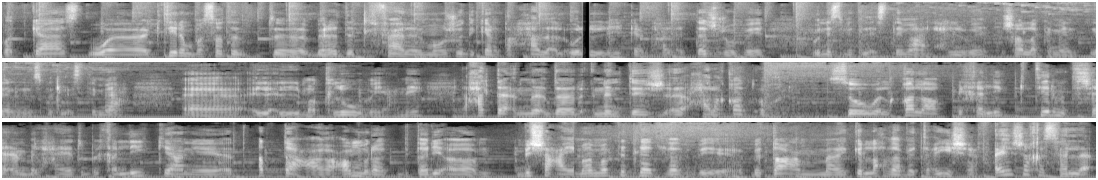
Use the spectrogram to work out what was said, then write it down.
بودكاست وكثير انبسطت بردة الفعل الموجودة. كانت على الحلقة الأولى اللي كانت حلقة تجربة ونسبة الاستماع الحلوة. إن شاء الله كمان نسبة الاستماع آه، المطلوبة يعني لحتى نقدر ننتج حلقات أخرى. so, القلق بخليك كتير متشائم بالحياة وبخليك يعني تقطع عمرك بطريقة بشعة. ما ما بتتلذذ بطعم كل لحظة بتعيشها أي شخص هلأ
